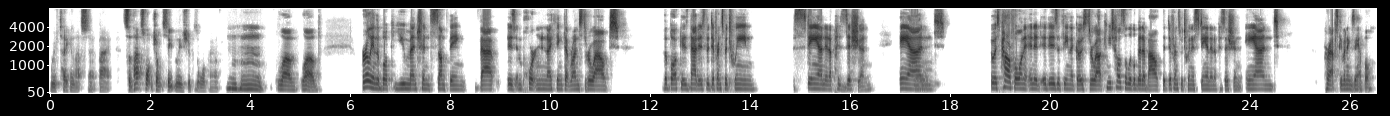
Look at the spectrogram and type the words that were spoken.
we've taken that step back. So that's what jump seat leadership is all about. Mm-hmm. Love, love. Early in the book, you mentioned something that is important, and I think that runs throughout the book is that is the difference between stand in a position and mm it was powerful and, it, and it, it is a theme that goes throughout. Can you tell us a little bit about the difference between a stand and a position and perhaps give an example?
